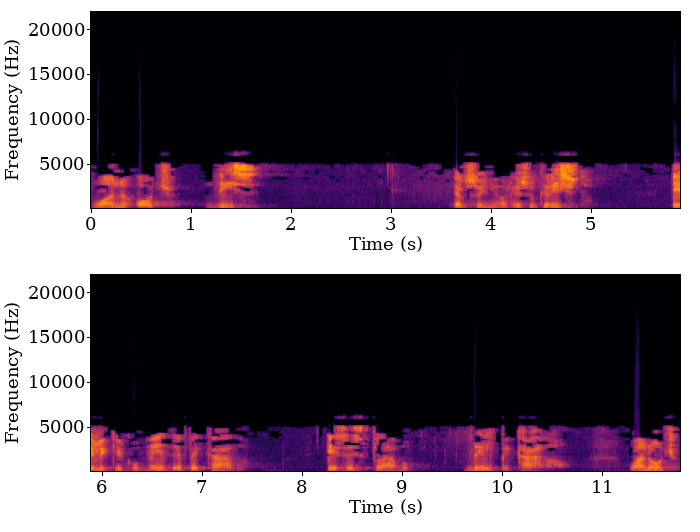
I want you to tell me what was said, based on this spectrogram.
Juan 8 dice, el Señor Jesucristo, el que comete pecado, es esclavo del pecado. Juan 8,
